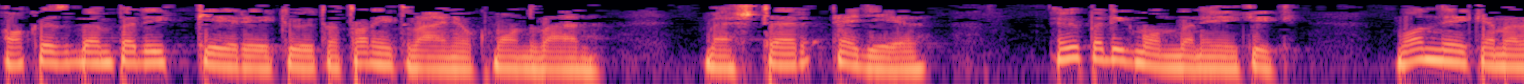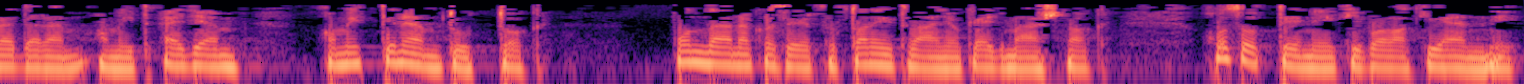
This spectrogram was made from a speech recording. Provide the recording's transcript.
aközben pedig kérék őt a tanítványok mondván, Mester, egyél. Ő pedig mondanékik, van nékem eledelem, amit egyem, amit ti nem tudtok. Mondának azért a tanítványok egymásnak, hozott én néki valaki enni.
